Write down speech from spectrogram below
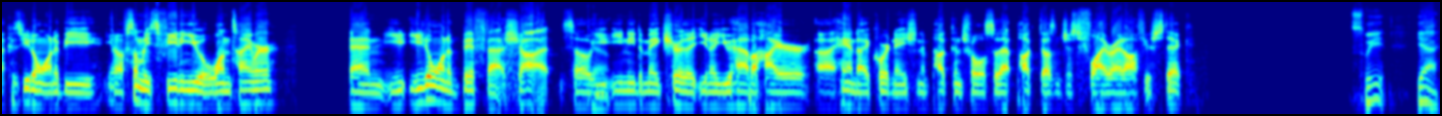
because uh, you don't want to be you know if somebody's feeding you a one-timer and you, you don't want to biff that shot. So yeah. you, you need to make sure that you know you have a higher uh, hand-eye coordination and puck control, so that puck doesn't just fly right off your stick. Sweet, yeah.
